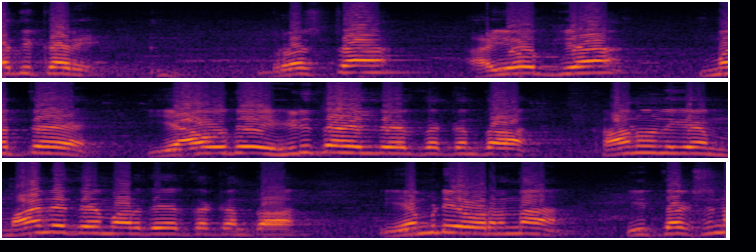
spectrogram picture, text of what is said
ಅಧಿಕಾರಿ ಭ್ರಷ್ಟ, ಅಯೋಗ್ಯ ಮತ್ತು ಯಾವುದೇ ಹಿಡಿತ ಇಲ್ಲದೆ ಇರತಕ್ಕಂಥ, ಕಾನೂನಿಗೆ ಮಾನ್ಯತೆ ಮಾಡದೇ ಇರತಕ್ಕಂಥ ಎಂ ಡಿ ಅವರನ್ನು ಈ ತಕ್ಷಣ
